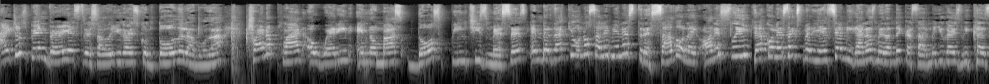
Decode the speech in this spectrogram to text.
I just been very estresado, you guys, con todo de la boda. Trying to plan a wedding en nomás dos pinches meses. En verdad que uno sale bien estresado. Like, honestly, ya con esta experiencia ni ganas me dan de casarme, you guys, because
